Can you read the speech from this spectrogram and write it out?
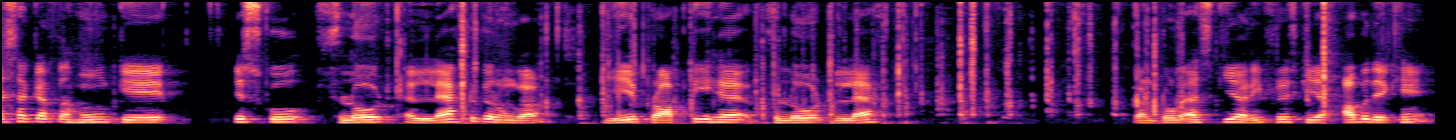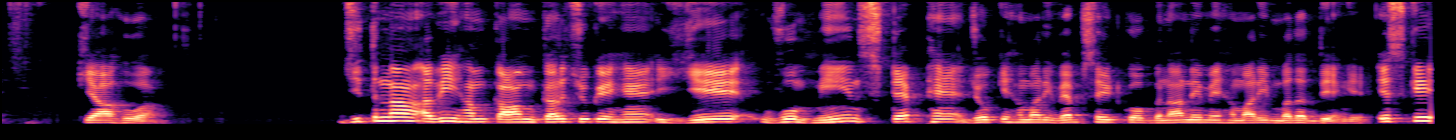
ऐसा करता हूँ कि इसको फ्लोट लेफ़्ट करूँगा। ये प्रॉपर्टी है फ्लोट लेफ़्ट कंट्रोल एस किया रिफ़्रेश किया, अब देखें क्या हुआ। जितना अभी हम काम कर चुके हैं, ये वो मेन स्टेप हैं जो कि हमारी वेबसाइट को बनाने में हमारी मदद देंगे। इसके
